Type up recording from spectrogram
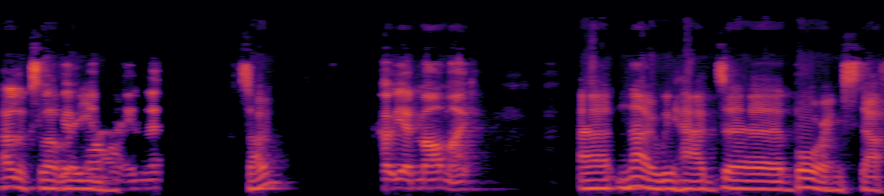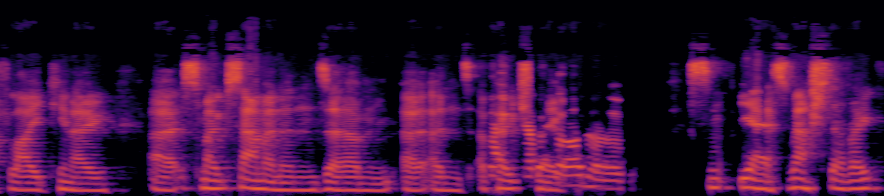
That looks lovely. You know. Marmite. So, Hope you had Marmite. uh, no, we had uh, boring stuff like, you know, uh, smoked salmon and um, uh, and a poached egg. Sm- yeah, smashed avocado,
